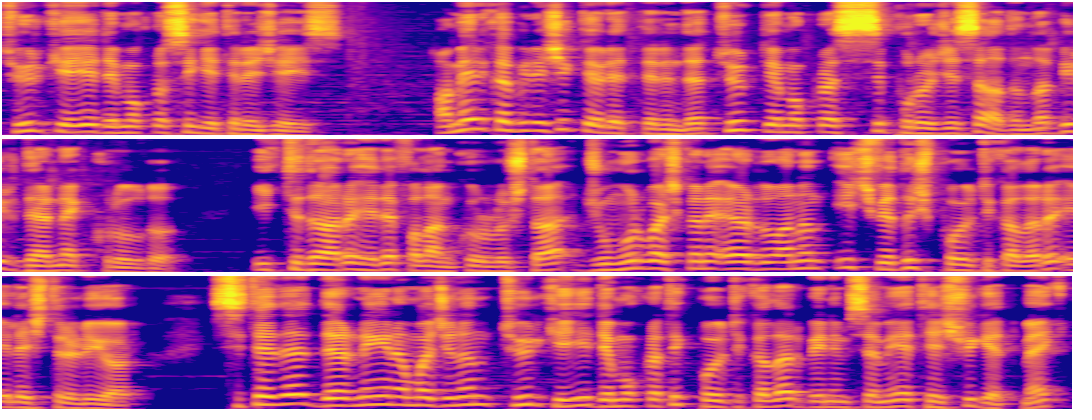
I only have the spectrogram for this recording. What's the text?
Türkiye'ye demokrasi getireceğiz. Amerika Birleşik Devletleri'nde Türk Demokrasisi Projesi adında bir dernek kuruldu. İktidarı hedef alan kuruluşta Cumhurbaşkanı Erdoğan'ın iç ve dış politikaları eleştiriliyor. Sitede derneğin amacının Türkiye'yi demokratik politikalar benimsemeye teşvik etmek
